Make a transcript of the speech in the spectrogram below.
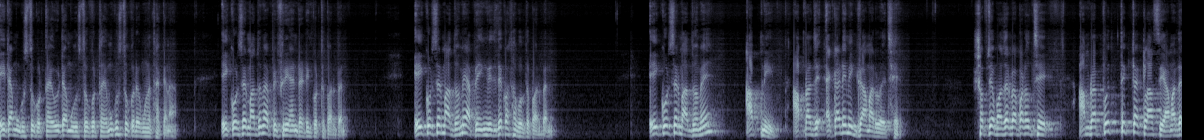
এইটা মুখস্থ করতে হয়, ওইটা মুখস্থ করতে হয়, মুখস্থ করে মনে থাকে না। এই কোর্সের মাধ্যমে আপনি ফ্রি হ্যান্ড রাইটিং করতে পারবেন। এই কোর্সের মাধ্যমে আপনি ইংরেজিতে কথা বলতে পারবেন। এই কোর্সের মাধ্যমে আপনি, আপনার যে একাডেমিক গ্রামার রয়েছে, সবচেয়ে মজার ব্যাপার হচ্ছে, আমরা প্রত্যেকটা ক্লাসে আমাদের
